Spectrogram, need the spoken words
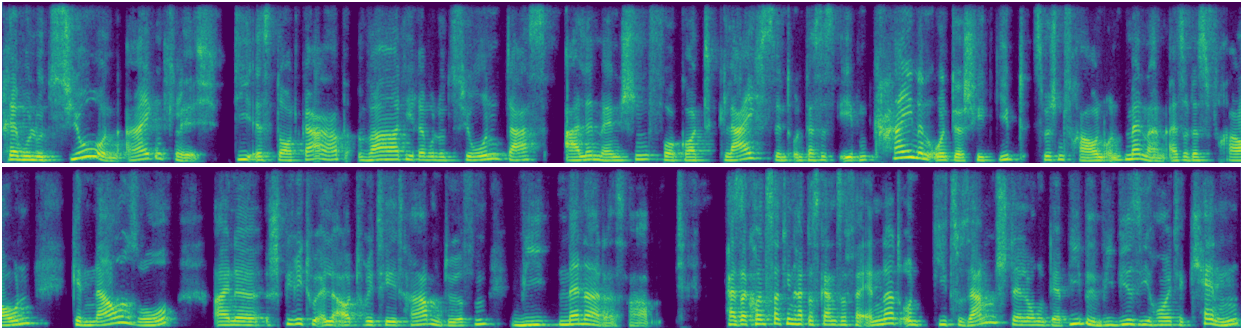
Revolution eigentlich, die es dort gab, war die Revolution, dass alle Menschen vor Gott gleich sind und dass es eben keinen Unterschied gibt zwischen Frauen und Männern. Also dass Frauen genauso eine spirituelle Autorität haben dürfen, wie Männer das haben. Kaiser Konstantin hat das Ganze verändert und die Zusammenstellung der Bibel, wie wir sie heute kennen,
